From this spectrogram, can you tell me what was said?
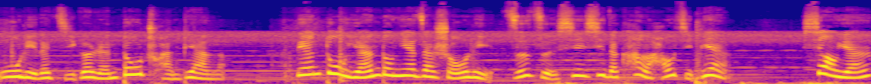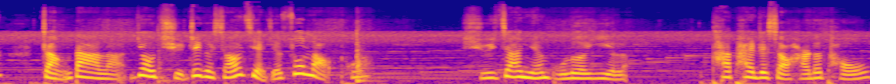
屋里的几个人都传遍了，连杜岩都捏在手里，仔仔细细的看了好几遍。笑言长大了要娶这个小姐姐做老婆。徐佳年不乐意了，他拍着小孩的头，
